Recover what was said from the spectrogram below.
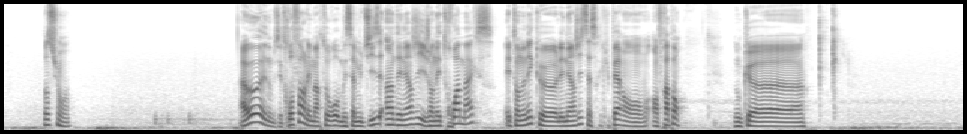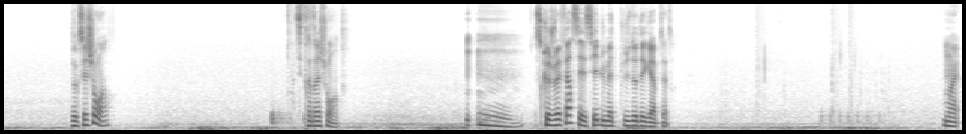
Attention. Hein. Ah ouais, non, c'est trop fort les marteaux mais ça m'utilise un d'énergie. J'en ai 3 max, étant donné que l'énergie ça se récupère en, en frappant. Donc euh... Donc c'est chaud, hein. C'est très très chaud, hein. Ce que je vais faire, c'est essayer de lui mettre plus de dégâts, peut-être. Ouais.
